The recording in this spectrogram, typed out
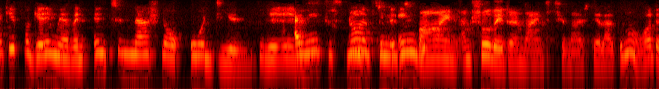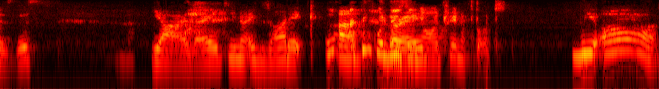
i keep forgetting we have an international audience Yes. i need to speak No, it's, it's English. fine. I'm sure they don't mind too much. They're like, oh, what is this? yeah right you know exotic I think we're losing right. our train of thought. We are.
